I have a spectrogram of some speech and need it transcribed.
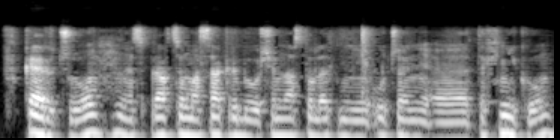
w Kerczu. Sprawcą masakry był 18-letni uczeń technikum.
